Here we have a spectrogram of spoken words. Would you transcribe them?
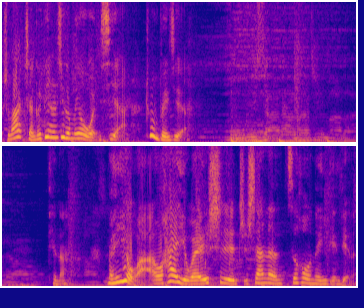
什么？整个电视剧都没有吻戏啊？这么悲剧？天哪！没有啊，我还以为是只删了最后那一点点的，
